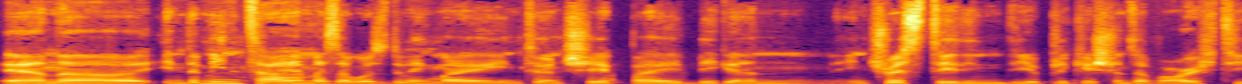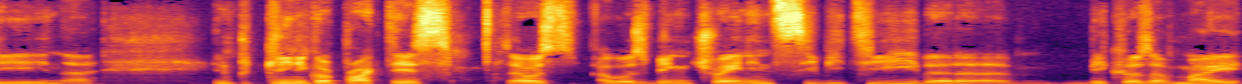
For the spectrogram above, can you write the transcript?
And uh, in the meantime, as I was doing my internship, I began interested in the applications of RFT in, uh, in clinical practice. So I was I was being trained in CBT, but uh, because of my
